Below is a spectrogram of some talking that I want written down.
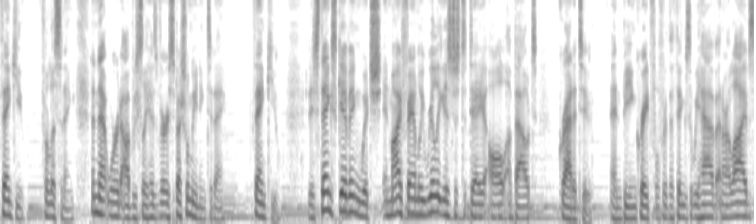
Thank you for listening. And that word obviously has very special meaning today. Thank you. It is Thanksgiving, which in my family really is just a day all about gratitude and being grateful for the things that we have in our lives.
